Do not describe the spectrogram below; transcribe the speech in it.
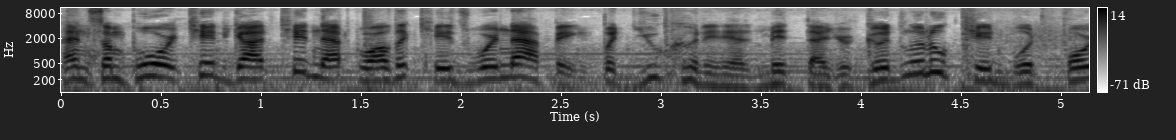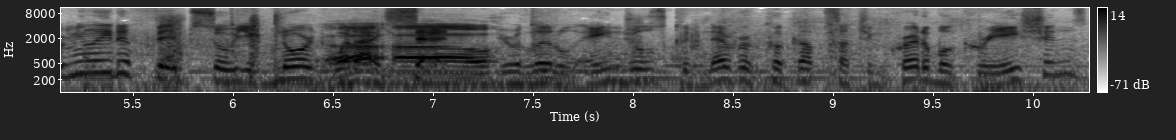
and some poor kid got kidnapped while the kids were napping. But you couldn't admit that your good little kid would formulate a fib, so you ignored what I Uh-oh. said. Your little angels could never cook up such incredible creations.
